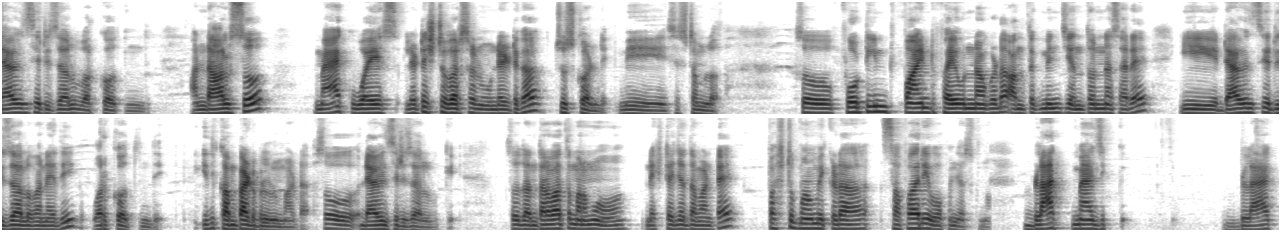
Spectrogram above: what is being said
డావెన్సీ రిజాల్వ్ వర్క్ అవుతుంది. And also Mac OS latest version ఉండేట్టుగా చూసుకోండి మీ సిస్టంలో. సో ఫోర్టీన్ పాయింట్ ఫైవ్ ఉన్నా కూడా అంతకుమించి ఎంత ఉన్నా సరే ఈ డావెన్సీ రిజాల్వ్ అనేది వర్క్ అవుతుంది. ఇది కంపాటబుల్ అనమాట సో డావెన్సీ రిజాల్వ్కి. సో దాని తర్వాత మనము నెక్స్ట్ ఏం చేద్దామంటే ఫస్ట్ మనం ఇక్కడ సఫారీ ఓపెన్ చేసుకుందాం. Blackmagic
